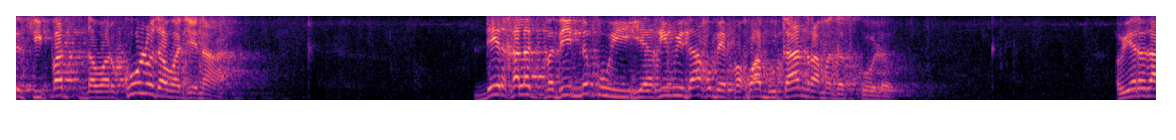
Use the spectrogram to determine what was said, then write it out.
د صفت د ورکولو د وجنا ډیر خلک په دې نه پوهیږي هغه وی دا خو به په خوا بوتان را مدد کولو او یره دا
